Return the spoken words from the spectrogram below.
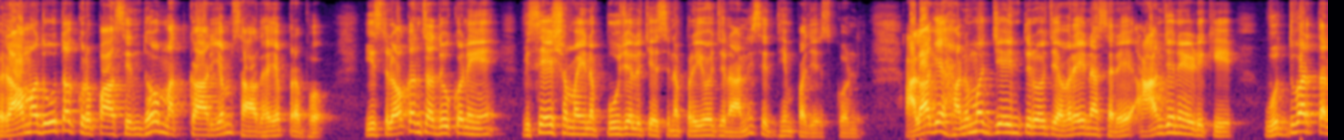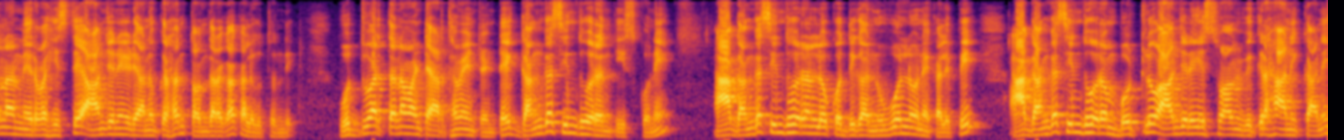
రామదూత కృపా సింధో మత్కార్యం సాధయ ప్రభో ఈ శ్లోకం చదువుకొని విశేషమైన పూజలు చేసిన ప్రయోజనాన్ని సిద్ధింపజేసుకోండి. అలాగే హనుమత్ జయంతి రోజు ఎవరైనా సరే ఆంజనేయుడికి ఉద్వర్తనం నిర్వహిస్తే ఆంజనేయుడి అనుగ్రహం తొందరగా కలుగుతుంది. ఉద్వర్తనం అంటే అర్థం ఏంటంటే గంగ సింధూరం తీసుకొని ఆ గంగ సింధూరంలో కొద్దిగా నువ్వుల నూనె కలిపి ఆ గంగ సింధూరం బొట్లు ఆంజనేయ స్వామి విగ్రహానికి కానీ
